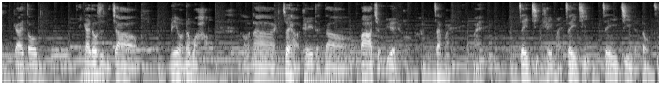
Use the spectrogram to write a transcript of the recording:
应该都应该都是比较没有那么好，哦，那最好可以等到八九月再买买这一季，可以买这一季这一季的豆子。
